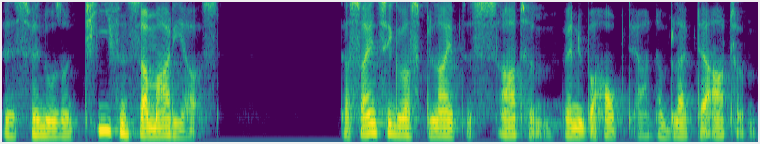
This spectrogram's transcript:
ist, wenn du so einen tiefen Samadhi hast. Das Einzige, was bleibt, ist Atem, wenn überhaupt, ja, dann bleibt der Atem.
